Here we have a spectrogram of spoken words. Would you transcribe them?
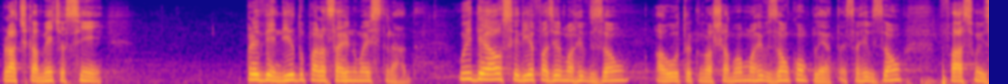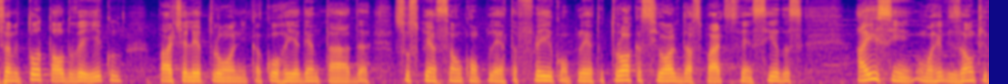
praticamente assim prevenido para sair numa estrada. O ideal seria fazer uma revisão a outra que nós chamamos uma revisão completa. Essa revisão faz um exame total do veículo, parte eletrônica, correia dentada, suspensão completa, freio completo, troca-se óleo das partes vencidas. Aí sim, uma revisão que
